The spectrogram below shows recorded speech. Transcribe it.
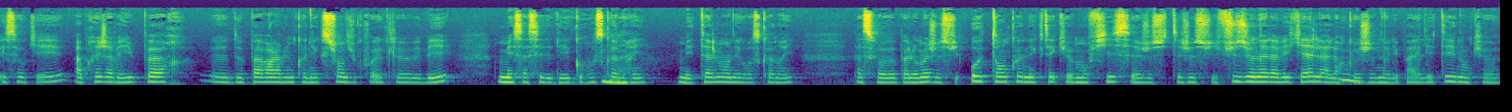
et c'est ok. Après, j'avais eu peur de pas avoir la même connexion du coup avec le bébé. Mais ça, c'est des grosses conneries. Mais tellement des grosses conneries. Parce que Paloma, je suis autant connectée que mon fils. Je suis, je suis fusionnelle avec elle alors que mm. je ne l'ai pas allaitée. Donc, il euh,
